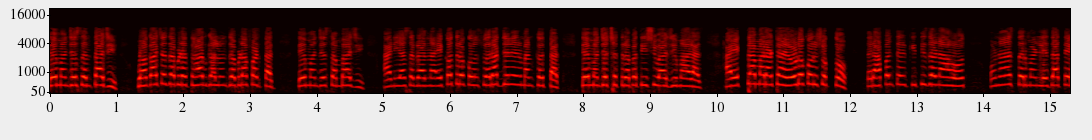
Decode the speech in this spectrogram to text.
ते म्हणजे संताजी. वाघाच्या जबड्यात हात घालून जबडा फाडतात. ते म्हणजे संभाजी. आणि या सगळ्यांना एकत्र करून स्वराज्य निर्माण करतात. ते म्हणजे छत्रपती शिवाजी महाराज. हा एकटा मराठा एवढं करू शकतो. तर आपण तर किती जण आहोत? म्हणूनच तर म्हणले जाते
